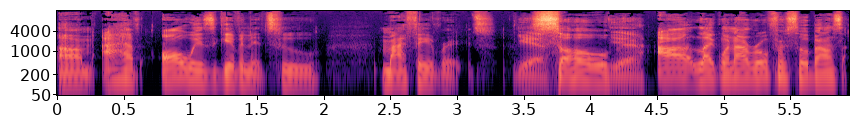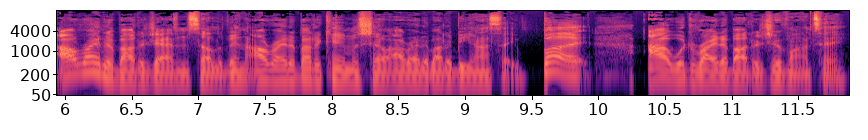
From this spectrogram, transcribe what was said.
um, I have always given it to my favorites. Yeah. So Yeah. I like when I wrote for SoulBounce, I'll write about a Jazmine Sullivan, I'll write about a K Michelle, I'll write about a Beyonce, but I would write about a Javante,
